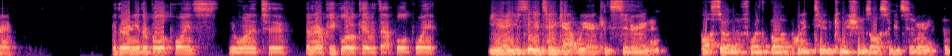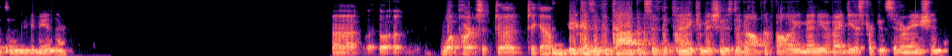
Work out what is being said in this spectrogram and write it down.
Okay. Are there any other bullet points we wanted to? And are people okay with that bullet point? Yeah, you just need to take out we are considering. Also in the fourth bullet point too, the commission is also considering that doesn't need to be in there. Uh, uh, what parts do I take out? Because at the top it says the planning commission has developed the following menu of ideas for consideration.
